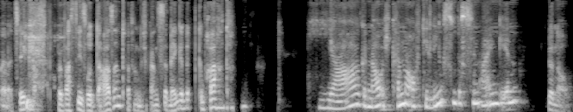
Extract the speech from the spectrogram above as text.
erzählt hast, für was die so da sind. Da hast eine ganze Menge mitgebracht. Ja, genau. Ich kann mal auf die Links ein bisschen eingehen. Genau.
